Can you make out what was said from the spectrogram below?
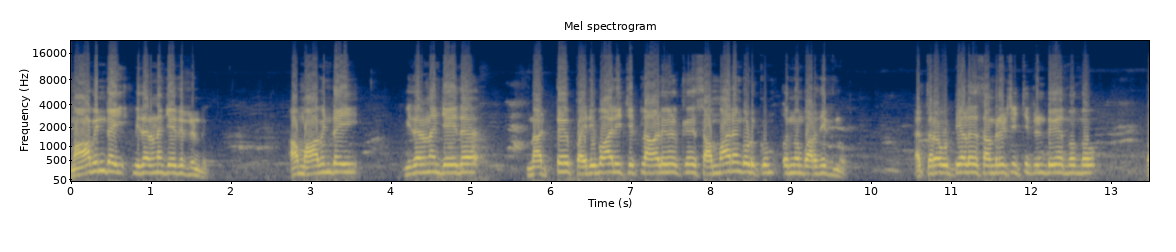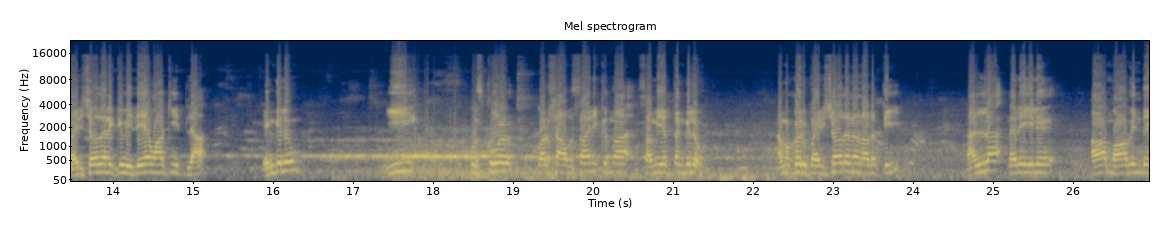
മാവിൻ തൈ വിതരണം ചെയ്തിട്ടുണ്ട്. ആ മാവിൻ തൈ വിതരണം ചെയ്ത് നട്ട് പരിപാലിച്ചിട്ടുള്ള ആളുകൾക്ക് സമ്മാനം കൊടുക്കും എന്നും പറഞ്ഞിരുന്നു. എത്ര കുട്ടികൾ സംരക്ഷിച്ചിട്ടുണ്ട് എന്നൊന്നും പരിശോധനയ്ക്ക് വിധേയമാക്കിയിട്ടില്ല. എങ്കിലും ഈ സ്കൂൾ വർഷം അവസാനിക്കുന്ന സമയത്തെങ്കിലും നമുക്കൊരു പരിശോധന നടത്തി നല്ല നിലയിൽ ആ മാവിന്റെ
